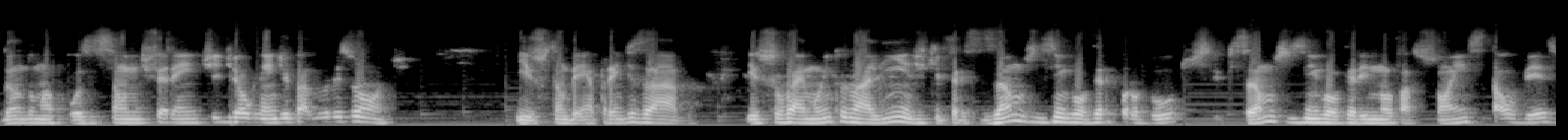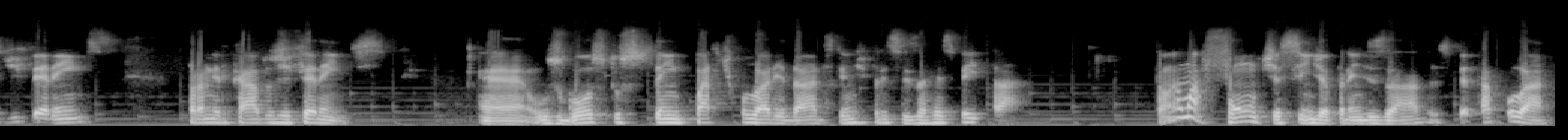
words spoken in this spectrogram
dando uma posição diferente de alguém de Belo Horizonte. Isso também é aprendizado. Isso vai muito na linha de que precisamos desenvolver produtos, precisamos desenvolver inovações, talvez diferentes para mercados diferentes. é, os gostos têm particularidades que a gente precisa respeitar. Então é uma fonte assim de aprendizado espetacular.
